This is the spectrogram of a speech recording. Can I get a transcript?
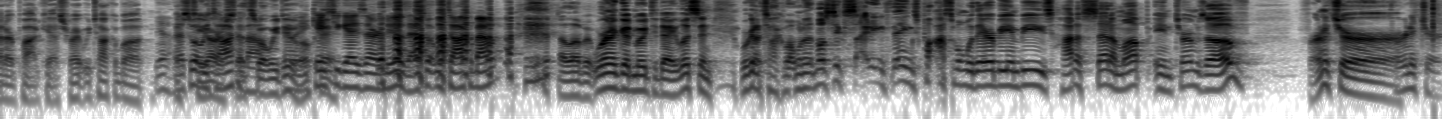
at our podcast, right? We talk about yeah, that's what we talk that's about. That's what we do. In okay. case you guys are new, that's what we talk about. I love it. We're in a good mood today. Listen, we're going to talk about one of the most exciting things possible with Airbnbs: how to set them up in terms of furniture. Furniture.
